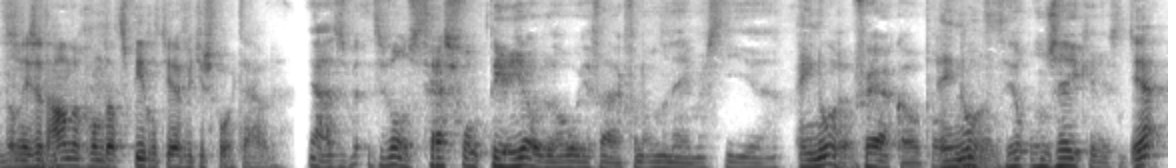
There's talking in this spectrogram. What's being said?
dan is het handig om dat spiegeltje eventjes voor te houden. Ja, het is, het is wel een stressvolle periode, hoor je vaak van ondernemers die uh, Enorm. verkopen. Enorm. Het heel onzeker is natuurlijk. Ja,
